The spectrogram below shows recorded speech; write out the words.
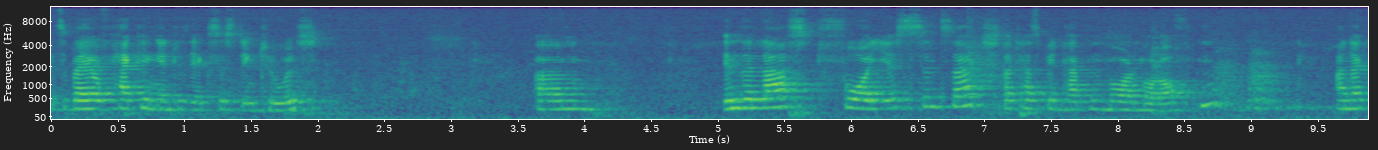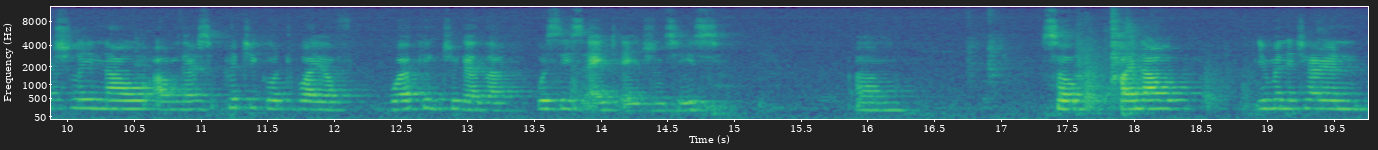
it's a way of hacking into the existing tools. Um, in the last four years since that, that has been happening more and more often. And actually now um, there's a pretty good way of working together with these eight agencies um, so by now, Humanitarian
